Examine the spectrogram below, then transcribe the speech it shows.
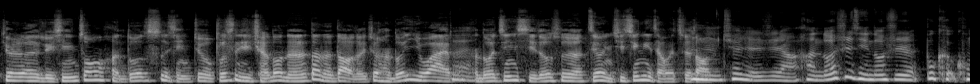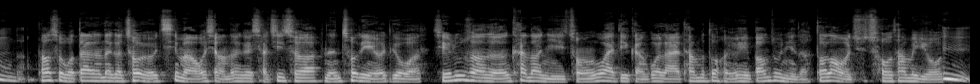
就是旅行中很多事情就不是你全都能算得到的，就很多意外、很多惊喜都是只有你去经历才会知道的。嗯，确实是这样，很多事情都是不可控的。当时我带了那个抽油器嘛，我想那个小汽车能抽点油给我。其实路上的人看到你从外地赶过来，他们都很愿意帮助你的，都让我去抽他们油。嗯，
